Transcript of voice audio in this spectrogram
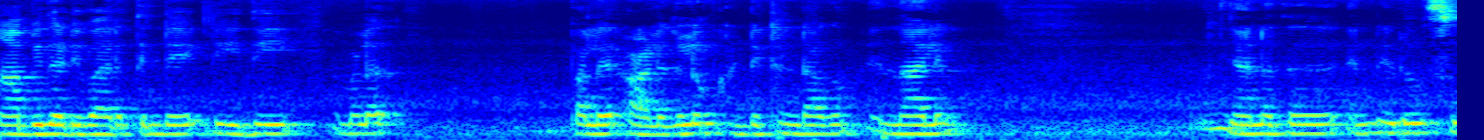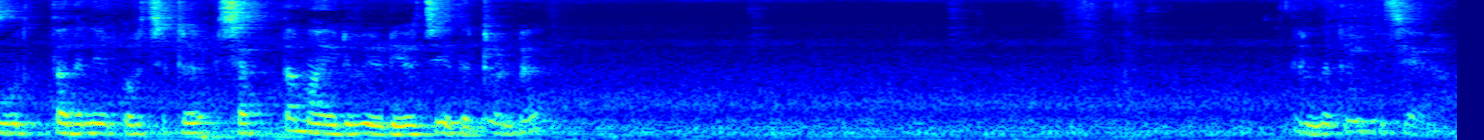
ആബിദ് അടിവാരത്തിന്റെ രീതി നമ്മൾ പല ആളുകളും കണ്ടിട്ടുണ്ടാകും. എന്നാലും ഞാനത് എന്റെ ഒരു സുഹൃത്ത് അതിനെ കുറിച്ചിട്ട് ശക്തമായൊരു വീഡിയോ ചെയ്തിട്ടുണ്ട്. എന്ന് കേൾപ്പിച്ചു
